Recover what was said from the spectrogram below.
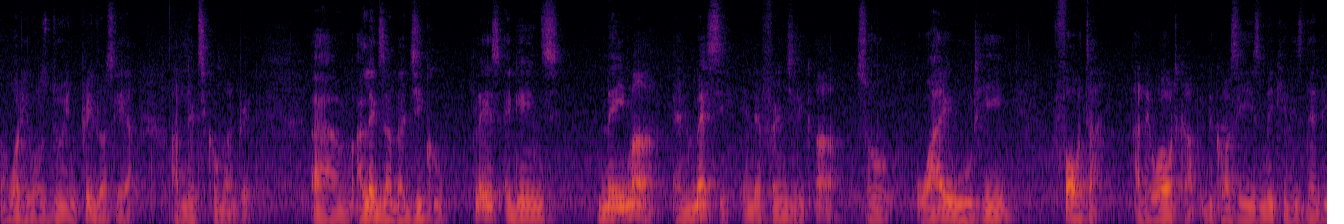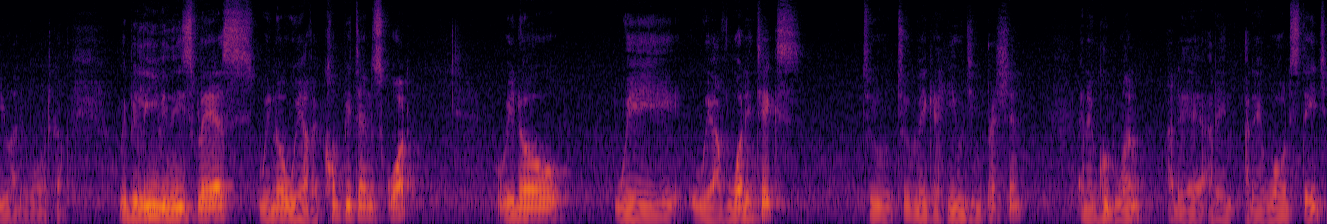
and what he was doing previously at Atletico Madrid. Um, Alexander Djiku plays against Neymar and Messi in the French League. Ah, so why would he falter at the World Cup? Because he is making his debut at the World Cup. We believe in these players. We know we have a competent squad. We know we, we have what it takes to, to make a huge impression and a good one at the, at, the, at world stage.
